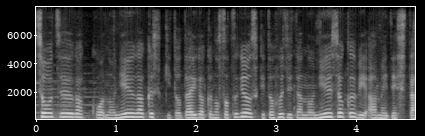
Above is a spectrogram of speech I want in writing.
小中学校の入学式と大学の卒業式と藤田の入職日雨でした。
